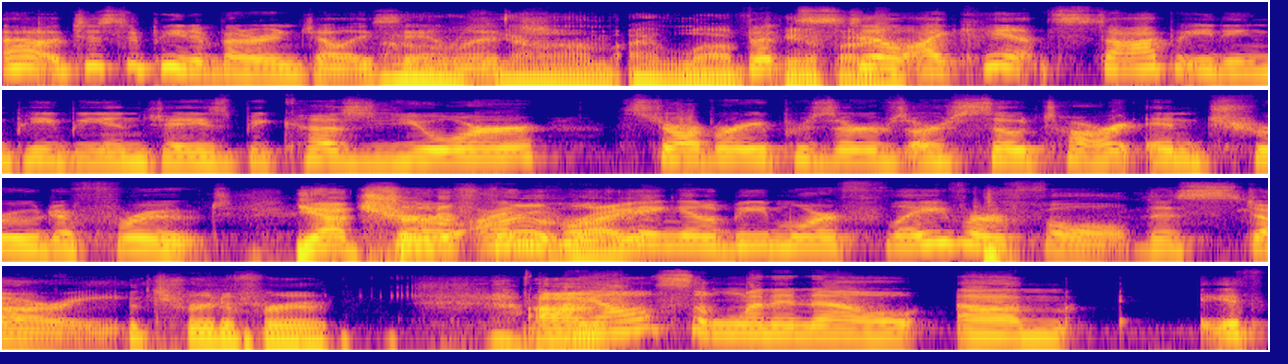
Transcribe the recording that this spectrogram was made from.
Oh, just a peanut butter and jelly sandwich. Oh, yum. I love But peanut still, butter. I can't stop eating PB and J's because your strawberry preserves are so tart and true to fruit. yeah, true so to fruit, I'm hoping right? it'll be more flavorful this story. True to fruit. I also want to know um, if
